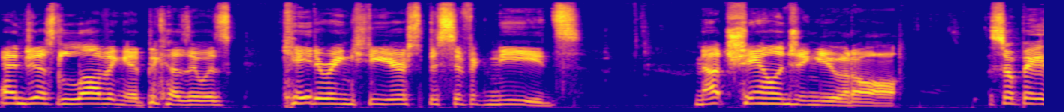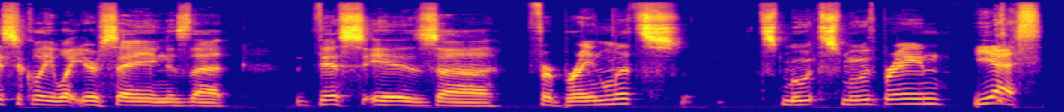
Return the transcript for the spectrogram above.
And just loving it because it was catering to your specific needs not challenging you at all. So basically, what you're saying is that this is uh, for brainlets, smooth smooth brain. Yes.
